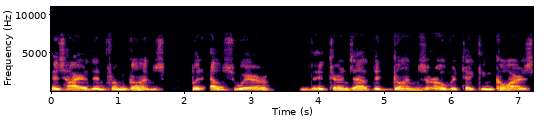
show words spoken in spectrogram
is higher than from guns. But elsewhere, it turns out that guns are overtaking cars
